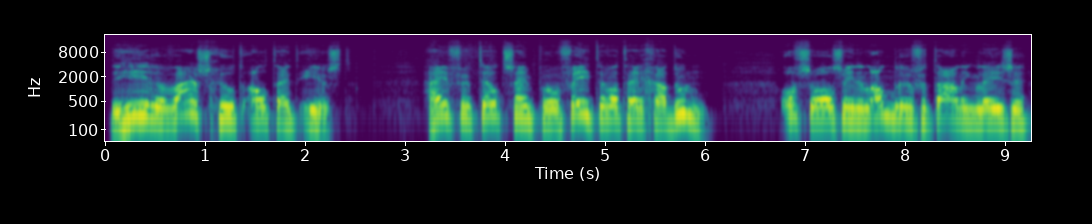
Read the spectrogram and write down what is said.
de Heere waarschuwt altijd eerst. Hij vertelt zijn profeten wat hij gaat doen. Of zoals we in een andere vertaling lezen,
